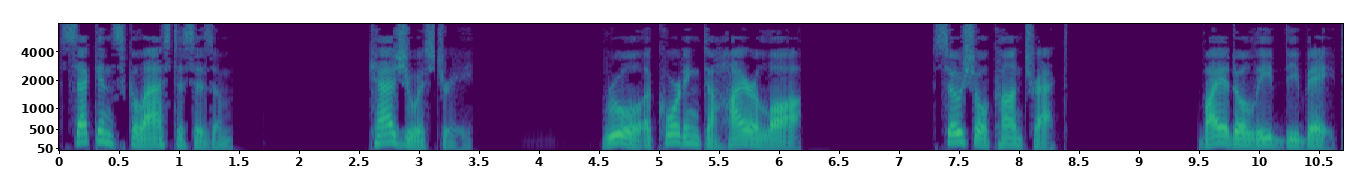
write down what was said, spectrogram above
Second scholasticism. Casuistry. Rule according to higher law. Social contract. Valladolid debate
